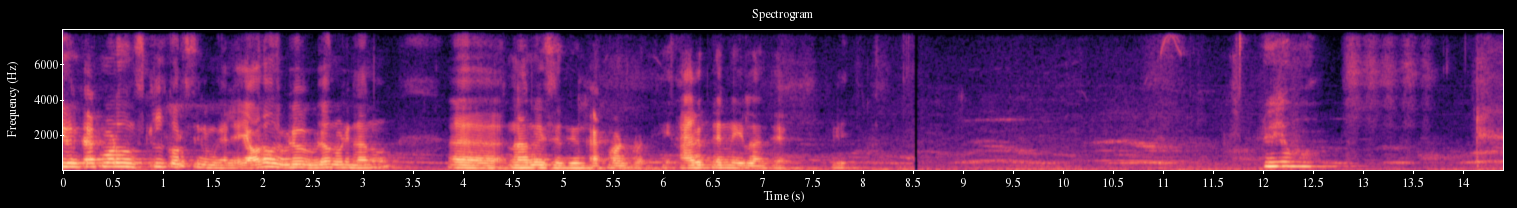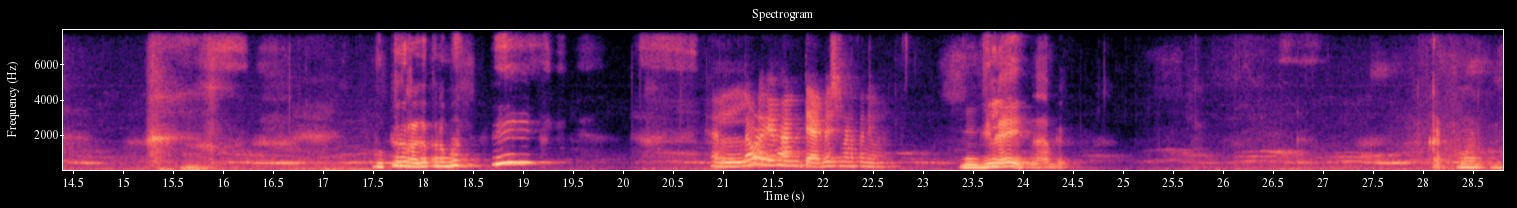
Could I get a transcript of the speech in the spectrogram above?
ಇದನ್ನ ಕಟ್ ಮಾಡೋದು ಒಂದು ಸ್ಕಿಲ್ ತೋರಿಸ್ತೀನಿ ನಿಮಗೆ ಅಲ್ಲಿ ಯಾವುದೋ ಒಂದು ವಿಡಿಯೋ ವಿಡಿಯೋ ನೋಡಿ ನಾನು ನಾನು ಇದನ್ನ ಕಟ್ ಮಾಡ್ಬಿಡ್ತೀನಿ. ಆಗುತ್ತೆ ಇಲ್ಲ ಅಂತ ಹೇಳಿ. ಅಯ್ಯವ್ವ ಮುಟ್ಟಿದ್ರೆ ರಗತನ ಬಂದು ಎಲ್ಲ ಒಳಗೆ ಹಂಗೆ ಡ್ಯಾಮೇಜ್ ಮಾಡ್ತಾನೆ ಇವ ಇಲ್ಲ. ನಾ ಕಟ್ ಮಾಡ್ತೀನಿ.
